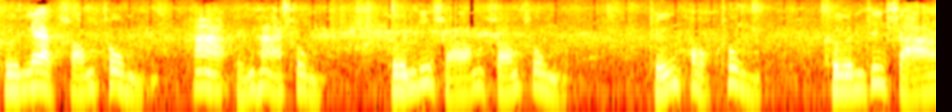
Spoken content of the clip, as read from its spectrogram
คืนแรกสองทุ่มห้าถึงห้าทุ่มคืนที่สองสองทุ่ม ถึงหกทุ่ม คืนที่สาม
